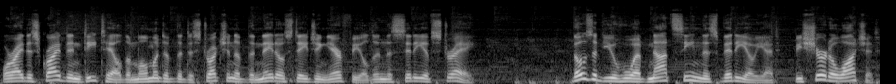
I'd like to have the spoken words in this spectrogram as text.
where I described in detail the moment of the destruction of the NATO staging airfield in the city of Stryi. Those of you who have not seen this video yet, be sure to watch it.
